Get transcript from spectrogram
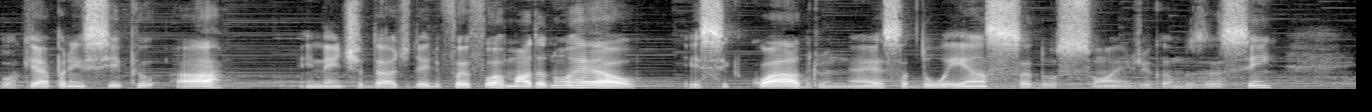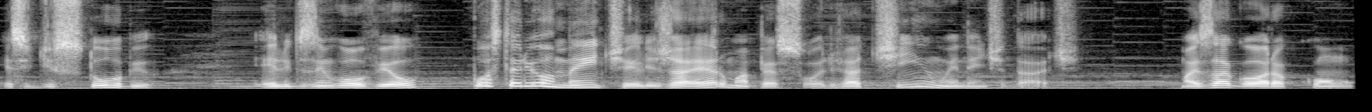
porque a princípio a identidade dele foi formada no real. Esse quadro, né, essa doença do sonho, digamos assim, esse distúrbio, ele desenvolveu posteriormente. Ele já era uma pessoa, ele já tinha uma identidade. Mas agora, com,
